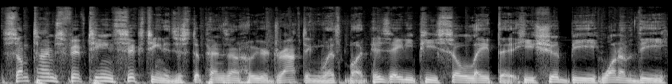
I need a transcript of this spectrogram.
Sometimes 15, 16. It just depends on who you're drafting with. But his ADP is so late that he should be one of the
